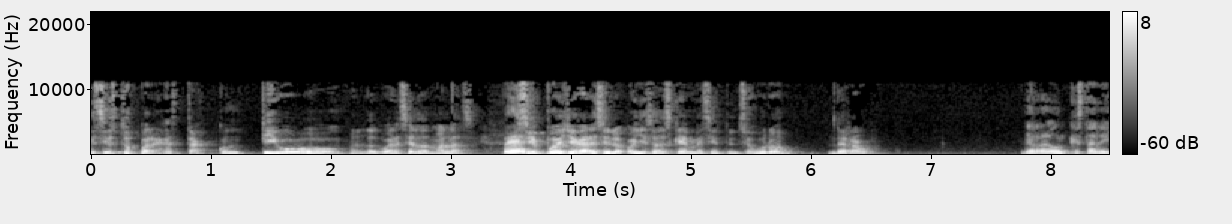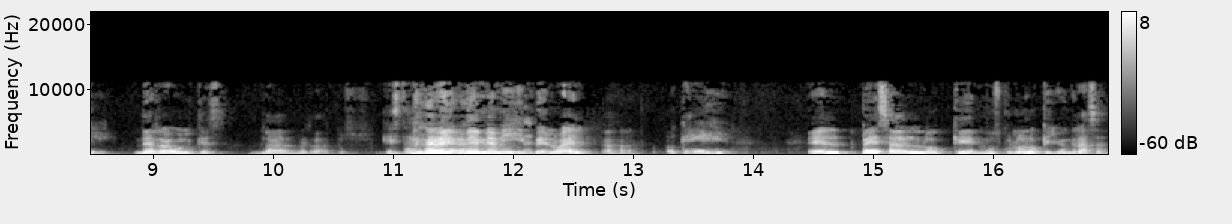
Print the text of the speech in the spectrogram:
si es tu pareja, está contigo en las buenas y en las malas. Pero- sí puedes llegar a decirle, oye, ¿sabes qué? Me siento inseguro de Raúl. De Raúl que está deli. De Raúl, que es la verdad, pues. Que está ve- bien. veme a mí, velo a él. Ajá. ¿Ok? Él pesa lo que en músculo, lo que yo en grasa.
